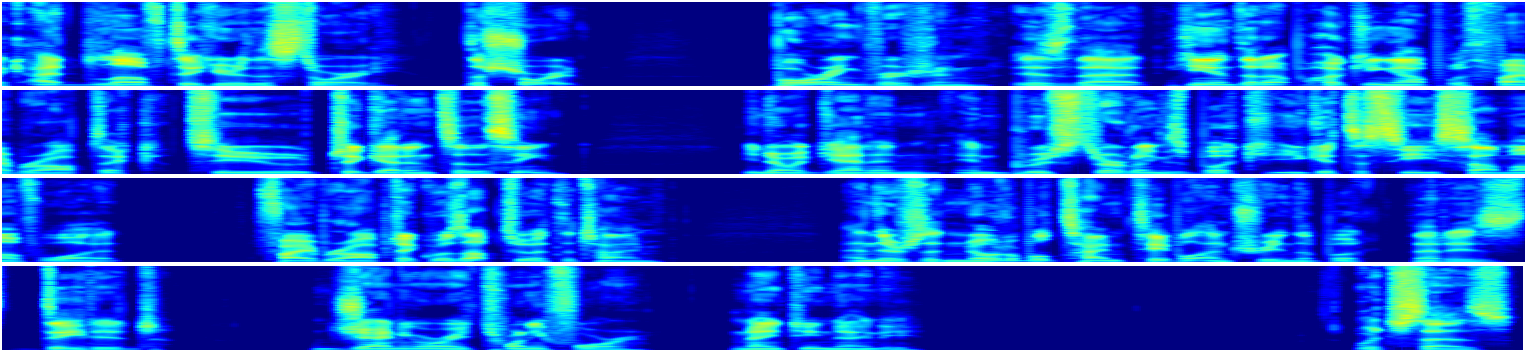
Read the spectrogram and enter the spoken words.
Like, I'd love to hear the story. The short, boring version is that he ended up hooking up with Phiber Optik to to get into the scene. You know, again in in Bruce Sterling's book, you get to see some of what Phiber Optik was up to at the time. And there's a notable timetable entry in the book that is dated January 24, 1990, which says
